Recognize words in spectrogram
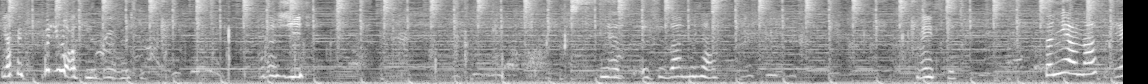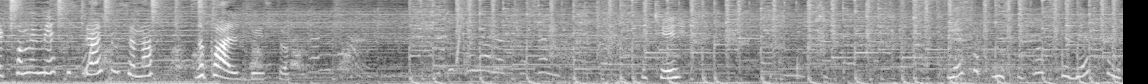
я хоть вперед не дивлюся. Подождіть. Нет, сюда нельзя. Вместе. Та ні, у нас, якщо ми вместе спрячемося, нас запалять быстро. Окей. Я подписчик. Просто дыркой.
